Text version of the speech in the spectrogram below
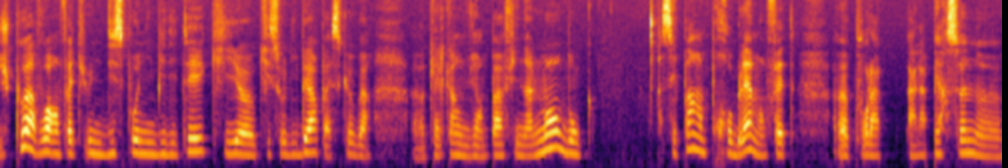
je peux avoir en fait une disponibilité qui, qui se libère parce que ben, quelqu'un ne vient pas finalement. Donc c'est pas un problème en fait pour la à la personne euh,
